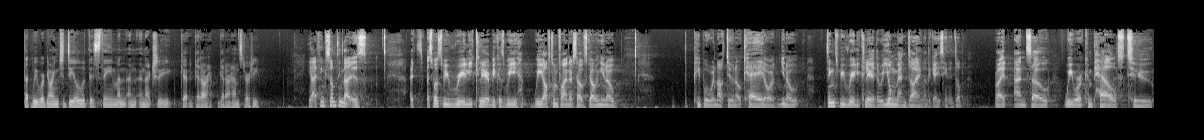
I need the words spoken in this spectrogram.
that we were going to deal with this theme and, and, and actually get get our get our hands dirty. Yeah, I think something that is it's, I suppose to be really clear because we we often find ourselves going, you know, people were not doing okay, or you know, things to be really clear. There were young men dying on the gay scene in Dublin, right? And so we were compelled to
